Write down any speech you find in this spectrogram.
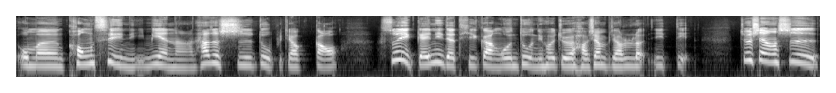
我们空气里面呢，它的湿度比较高，所以给你的体感温度，你会觉得好像比较冷一点。就像是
